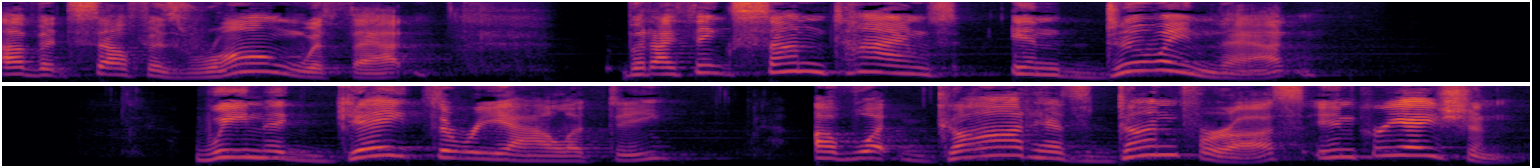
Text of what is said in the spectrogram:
of itself is wrong with that. But I think sometimes in doing that, we negate the reality of what God has done for us in creation.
